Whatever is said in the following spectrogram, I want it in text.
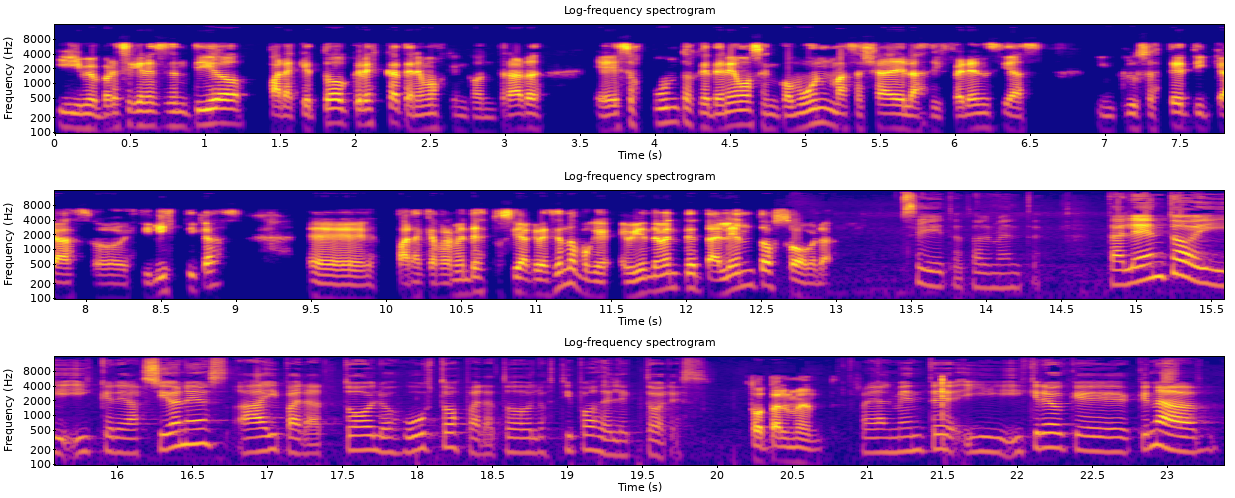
Y me parece que en ese sentido, para que todo crezca, tenemos que encontrar eh, esos puntos que tenemos en común, más allá de las diferencias incluso estéticas o estilísticas, eh, para que realmente esto siga creciendo, porque evidentemente talento sobra. Sí, totalmente talento y, creaciones hay para todos los gustos, para todos los tipos de lectores. Totalmente. Realmente, y, creo que, nada,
